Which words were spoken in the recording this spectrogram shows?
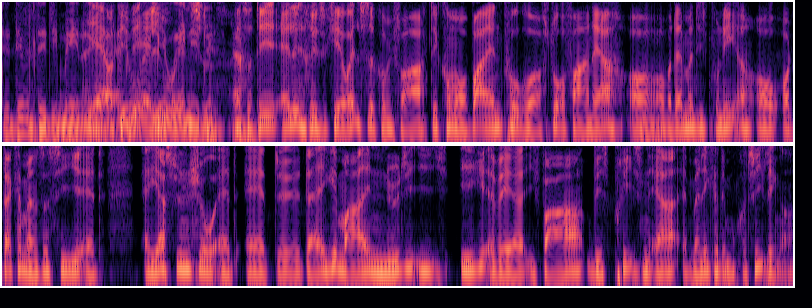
Det, det er vel det, de mener. Ja, og det er vil du, alle jo altid. Det? Ja. Altså, det, alle risikerer jo altid at komme i fare. Det kommer jo bare an på, hvor stor faren er, og, mm. og hvordan man disponerer. Og, og der kan man så sige, at, at jeg synes jo, at, at øh, der er ikke meget nytte i ikke at være i fare, hvis prisen er, at man ikke har demokrati længere.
